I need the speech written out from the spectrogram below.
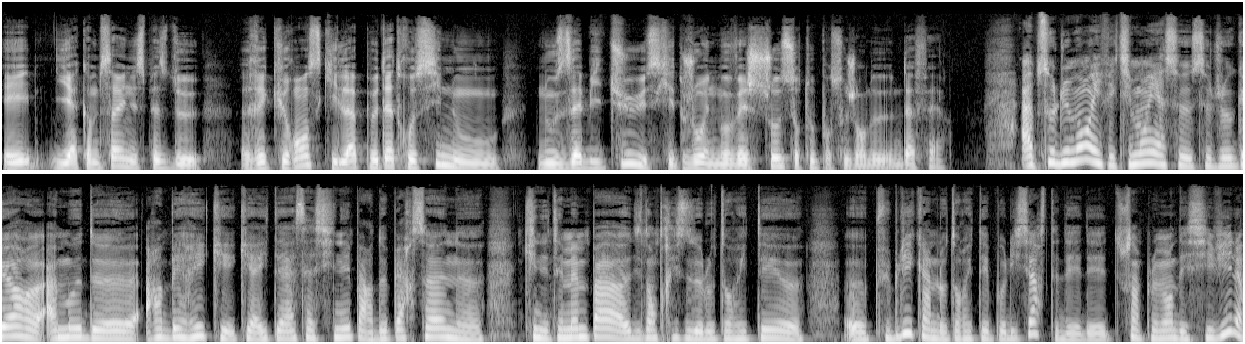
Et il y a comme ça une espèce de récurrence qui là peut-être aussi nous, nous habitue, ce qui est toujours une mauvaise chose, surtout pour ce genre d'affaires. Absolument, effectivement, il y a ce, ce jogger Hamoud euh, Arbery qui, a été assassiné par deux personnes euh, qui n'étaient même pas détentrices de l'autorité euh, publique, hein, de l'autorité policière, c'était tout simplement des civils.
